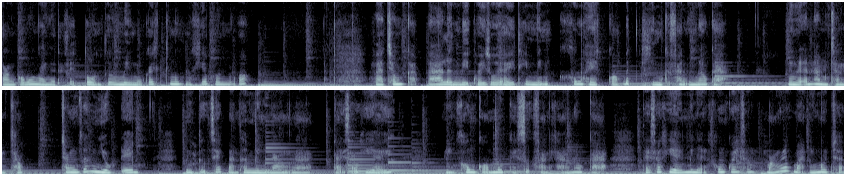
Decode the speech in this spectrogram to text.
rằng có một ngày người ta sẽ tổn thương mình một cách kinh khủng khiếp hơn nữa và trong cả ba lần bị quấy rối ấy thì mình không hề có bất kỳ một cái phản ứng nào cả. Mình đã nằm trằn trọc trong rất nhiều đêm. Mình tự trách bản thân mình rằng là tại sao khi ấy mình không có một cái sự phản kháng nào cả. Tại sao khi ấy mình lại không quay sang mắng các bạn ấy một trận,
